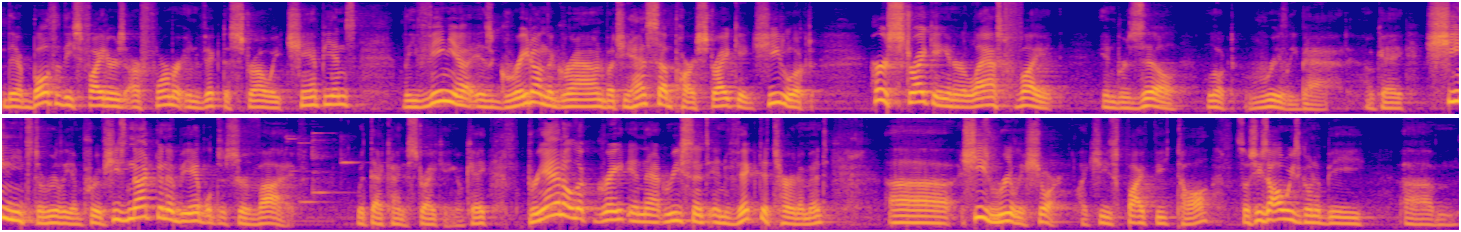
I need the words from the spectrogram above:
they're both of these fighters are former Invicta strawweight champions. Lavinia is great on the ground, but she has subpar striking. She looked her striking in her last fight in Brazil looked really bad. Okay, she needs to really improve. She's not going to be able to survive with that kind of striking, okay? Brianna looked great in that recent Invicta tournament. Uh, she's really short, like she's five feet tall, so she's always going to be, um,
